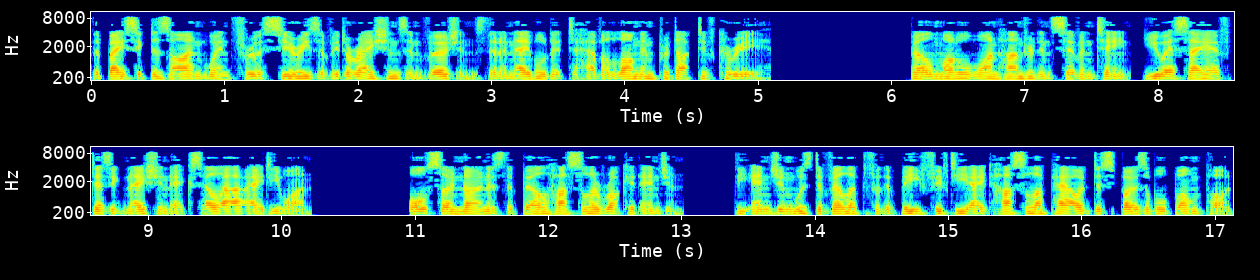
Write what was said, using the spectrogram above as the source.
the basic design went through a series of iterations and versions that enabled it to have a long and productive career. Bell Model 117, USAF designation XLR-81. Also known as the Bell Hustler rocket engine. The engine was developed for the B-58 Hustler-powered disposable bomb pod.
